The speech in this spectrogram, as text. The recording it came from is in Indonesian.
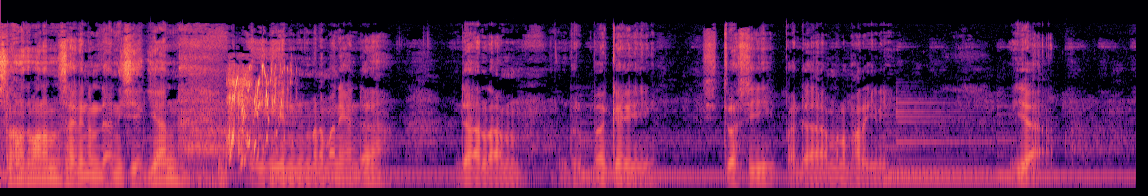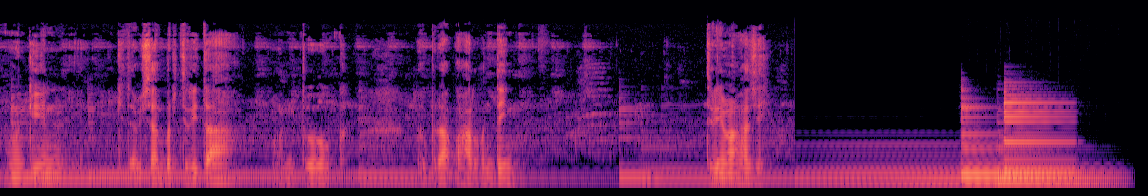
Selamat malam, saya dengan Dani Siagian ingin menemani Anda dalam berbagai situasi pada malam hari ini. Ya, mungkin kita bisa bercerita untuk beberapa hal penting. Terima kasih.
